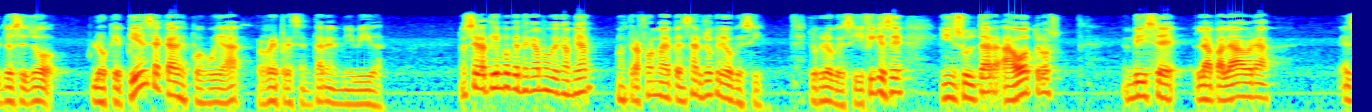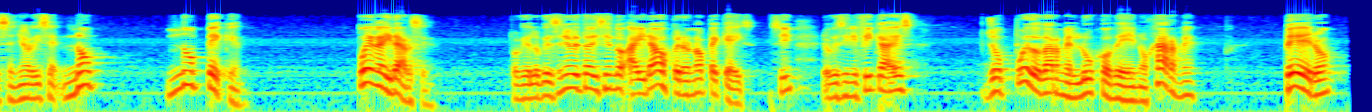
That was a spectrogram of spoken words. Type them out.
Entonces yo lo que piense acá después voy a representar en mi vida. ¿No será tiempo que tengamos que cambiar nuestra forma de pensar? Yo creo que sí. Yo creo que sí. Fíjese, insultar a otros, dice la palabra, el Señor dice, no, no pequen. Pueden airarse, porque lo que el Señor está diciendo, airaos pero no pequéis. ¿sí? Lo que significa es, yo puedo darme el lujo de enojarme, pero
